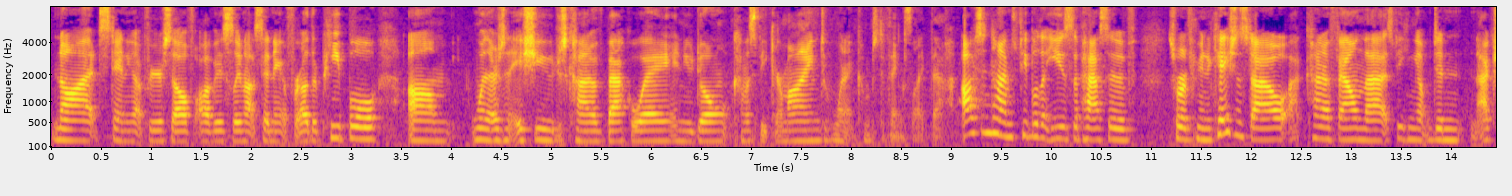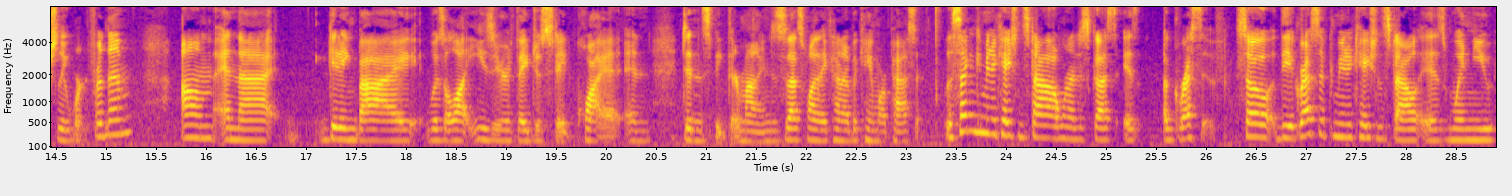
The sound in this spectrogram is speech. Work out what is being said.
not standing up for yourself, obviously not standing up for other people. Um, when there's an issue, you just kind of back away and you don't kind of speak your mind when it comes to things like that. Oftentimes, people that use the passive sort of communication style kind of found that speaking up didn't actually work for them um, and that getting by was a lot easier if they just stayed quiet and didn't speak their minds. So that's why they kind of became more passive. The second communication style I want to discuss is aggressive. So the aggressive communication style is when you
